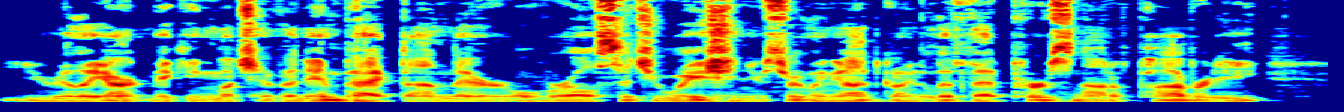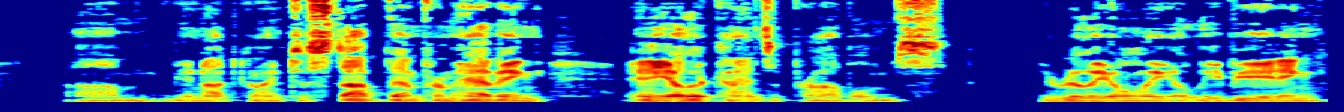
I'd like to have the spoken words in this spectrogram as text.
you really aren't making much of an impact on their overall situation. You're certainly not going to lift that person out of poverty. Um, you're not going to stop them from having any other kinds of problems. you're really only alleviating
